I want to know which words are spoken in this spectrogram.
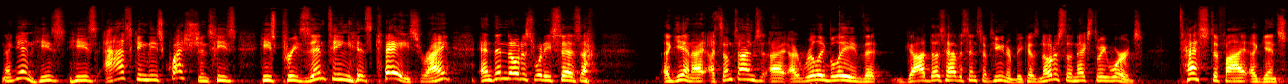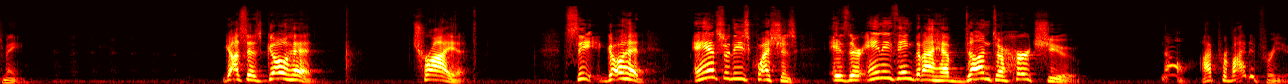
Now again, he's, he's asking these questions. He's, he's presenting his case, right? And then notice what he says. Again, I, I sometimes I, I really believe that God does have a sense of humor because notice the next three words testify against me. God says, Go ahead, try it. See, go ahead. Answer these questions. Is there anything that I have done to hurt you? No, I've provided for you.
